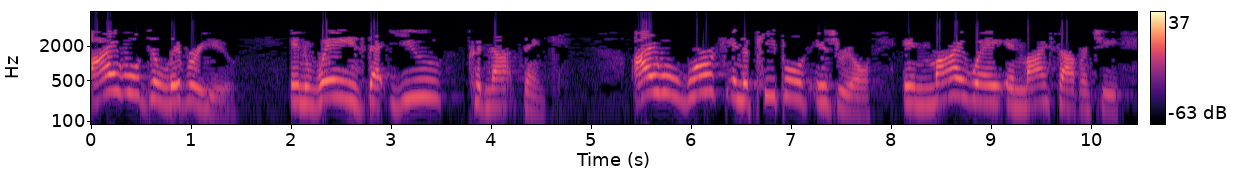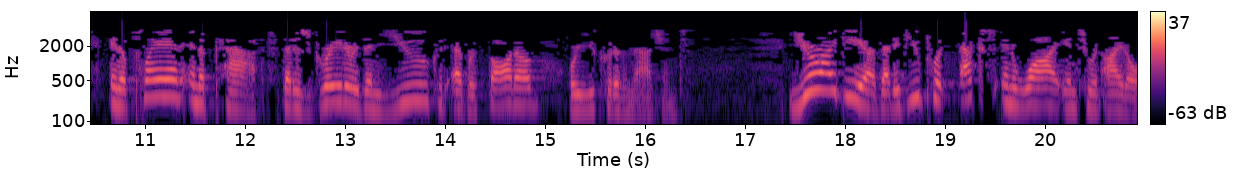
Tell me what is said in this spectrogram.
I will deliver you in ways that you could not think. I will work in the people of Israel in my way, in my sovereignty, in a plan and a path that is greater than you could ever thought of or you could have imagined. Your idea that if you put X and Y into an idol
